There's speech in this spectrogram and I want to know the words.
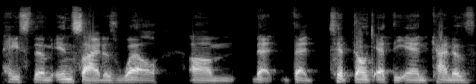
paced them inside as well. Um, that that tip dunk at the end kind of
